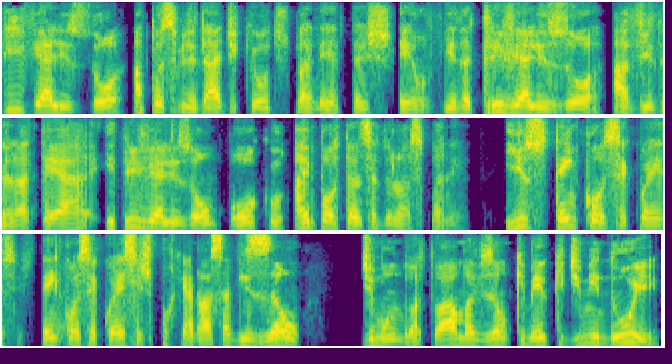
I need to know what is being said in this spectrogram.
trivializou a possibilidade de que outros planetas tenham vida, trivializou a vida na Terra e trivializou um pouco a importância do nosso planeta. E isso tem consequências. Tem consequências porque a nossa visão de mundo atual é uma visão que meio que diminui,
